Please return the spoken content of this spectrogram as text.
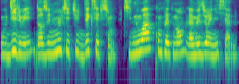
ou diluées dans une multitude d'exceptions qui noient complètement la mesure initiale?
